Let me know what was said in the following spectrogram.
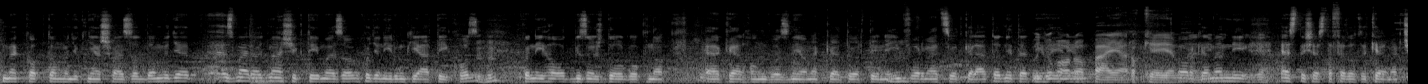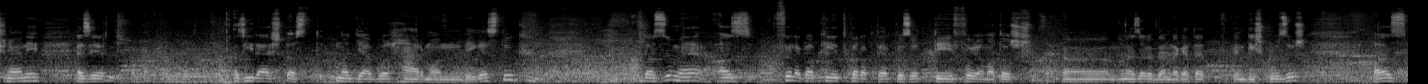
megkaptam mondjuk nyersvázatban, ugye ez már egy másik téma, ez a hogyan írunk játékhoz, uh-huh. akkor néha ott bizonyos dolgoknak el kell hangoznia, meg kell történni, uh-huh. információt kell átadni, tehát néha arra a ilyen- pályára kelljen arra kell menni, Igen. ezt és ezt a feladatot kell megcsinálni, ezért az írást azt nagyjából hárman végeztük, de a zöme az főleg a két karakter közötti folyamatos, az előbb emlegetett diskurzus, az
